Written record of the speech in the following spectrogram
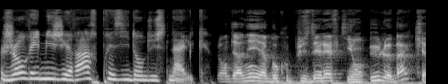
Jean-Rémy Girard, président du SNALC. L'an dernier, il y a beaucoup plus d'élèves qui ont eu le bac,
